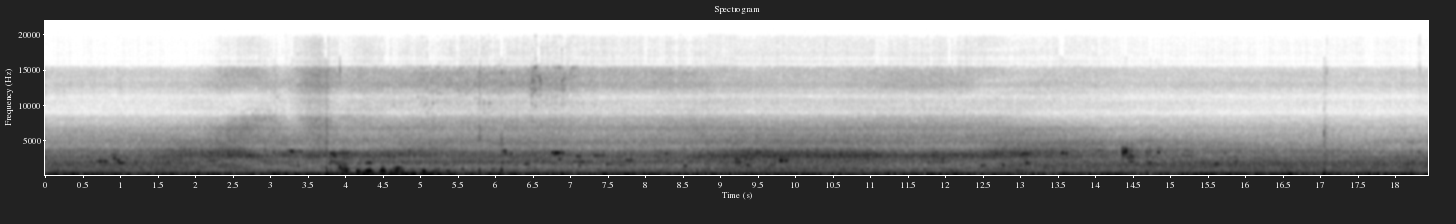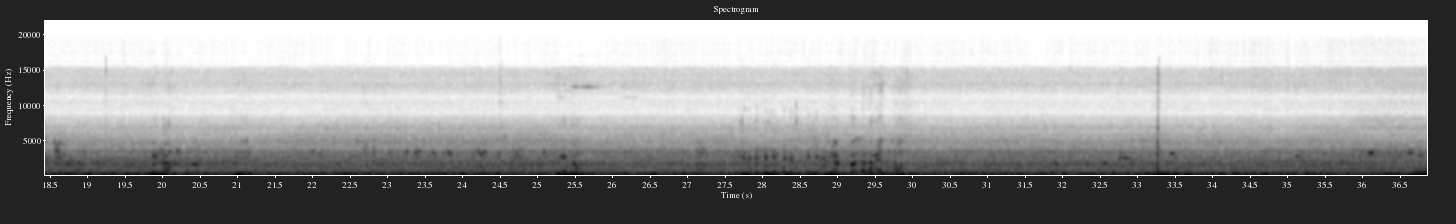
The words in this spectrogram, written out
हा कलर बघ वांगी कलर आहे हे का हे हे का त्याच्यामध्ये कलर बघायचे कलर आहे? यात कलर आहेत ना अजून. हो.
